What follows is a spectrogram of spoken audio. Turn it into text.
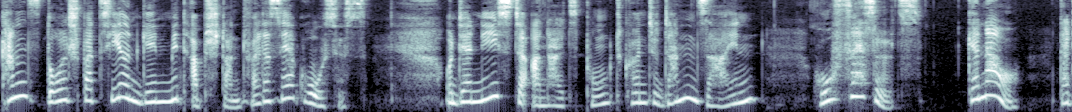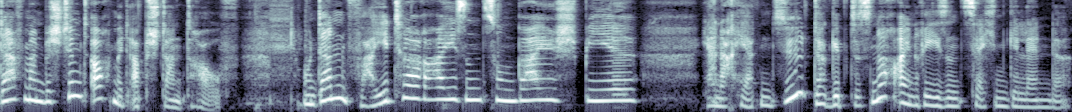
ganz doll spazieren gehen mit Abstand, weil das sehr groß ist. Und der nächste Anhaltspunkt könnte dann sein Hofwessels. Genau, da darf man bestimmt auch mit Abstand drauf. Und dann weiterreisen zum Beispiel. Ja, nach Herten Süd, da gibt es noch ein Riesenzechengelände.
